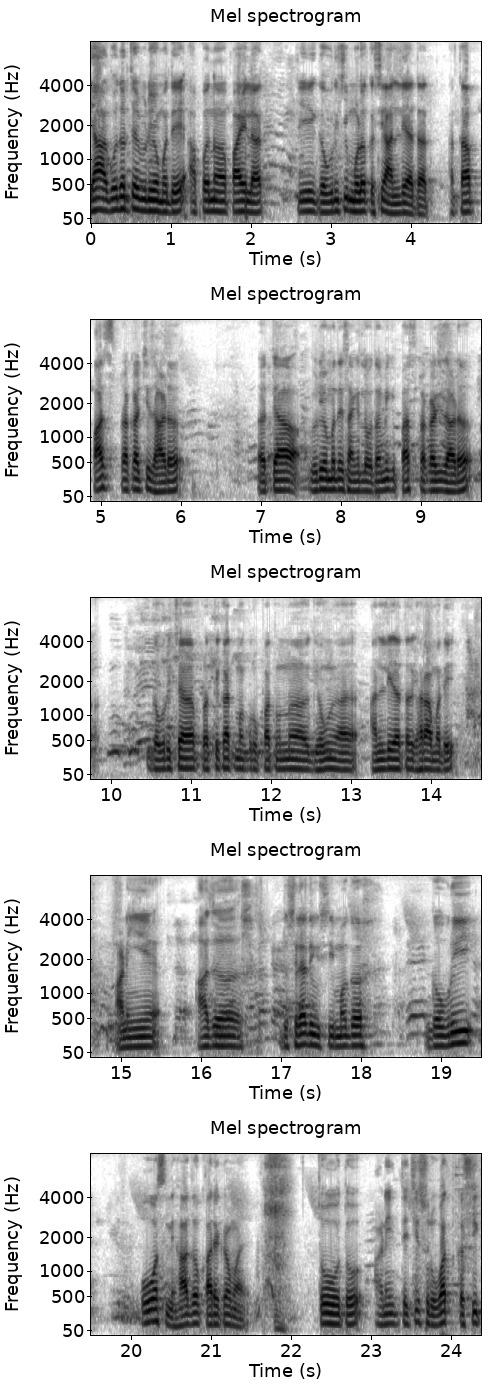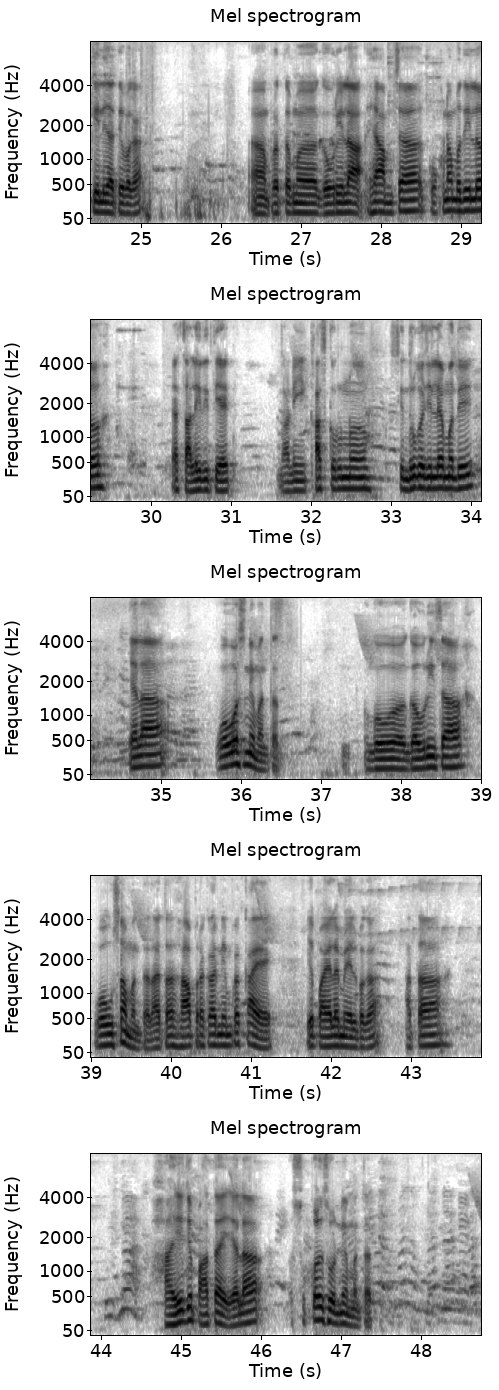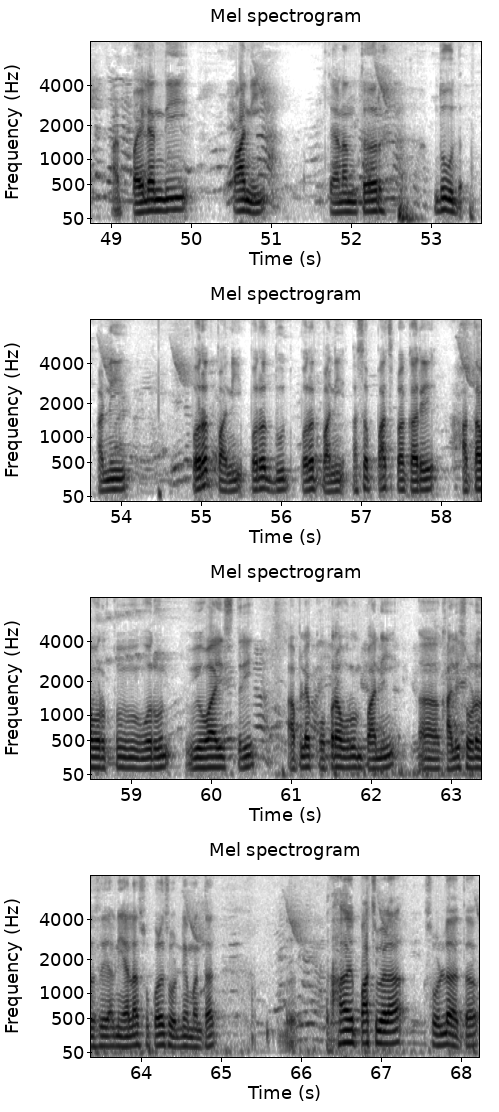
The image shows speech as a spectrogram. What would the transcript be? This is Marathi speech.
या अगोदरच्या व्हिडिओमध्ये आपण पाहिलात की गौरीची मुळं कशी आणली जातात. आता पाच प्रकारची झाडं त्या व्हिडिओमध्ये सांगितलं होतं मी की पाच प्रकारची झाडं गौरीच्या प्रतिकात्मक रूपातून घेऊन आणली जातात घरामध्ये. आणि आज दुसऱ्या दिवशी मग गौरी ओवसणे हा जो कार्यक्रम आहे तो होतो. आणि त्याची सुरुवात कशी केली जाते बघा. प्रथम गौरीला ह्या आमच्या कोकणामधील या चालीरीती आहेत. आणि खास करून सिंधुदुर्ग जिल्ह्यामध्ये याला ओवसणे म्हणतात. गौ गौरीचा वौसा म्हणतात. आता हा प्रकार नेमका काय आहे हे पाहायला मिळेल बघा. आता हा हे जे पाहत आहे याला सुकळ सोडणे म्हणतात. पहिल्यांदी पाणी त्यानंतर दूध आणि परत पाणी परत दूध परत पाणी असं पाच प्रकारे हातावर वरून विवाहित स्त्री आपल्या कोपरावरून पाणी खाली सोडत असते आणि याला सुकळ सोडणे म्हणतात. हा पाच वेळा सोडलं जातं.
